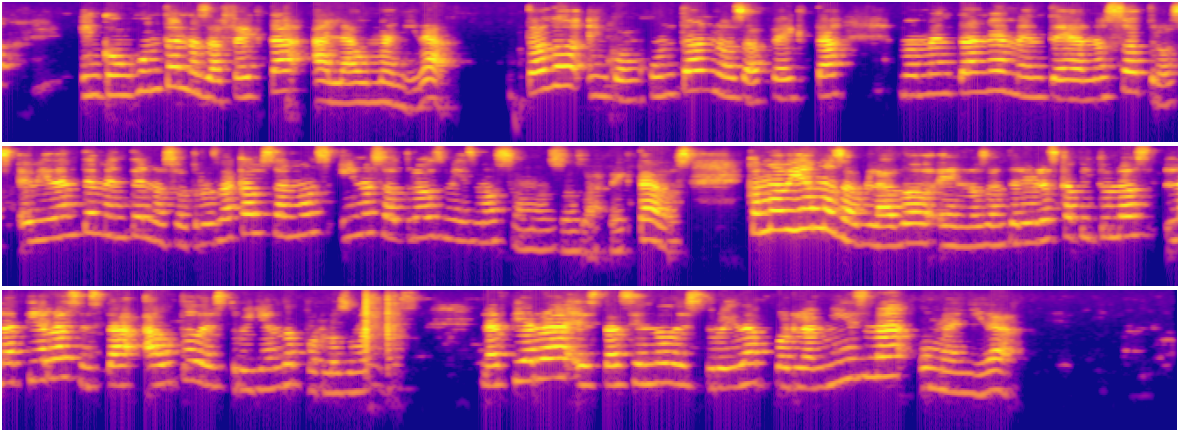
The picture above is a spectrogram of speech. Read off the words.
en conjunto nos afecta a la humanidad. Todo en conjunto nos afecta momentáneamente a nosotros. Evidentemente nosotros la causamos y nosotros mismos somos los afectados. Como habíamos hablado en los anteriores capítulos, la Tierra se está autodestruyendo por los humanos. La Tierra está siendo destruida por la misma humanidad.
